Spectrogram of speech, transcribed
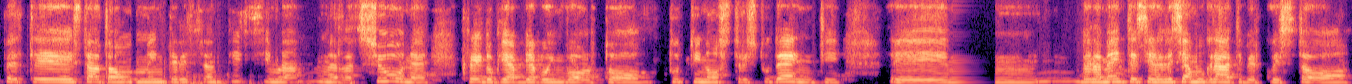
perché è stata un'interessantissima narrazione, credo che abbia coinvolto tutti i nostri studenti e mm, veramente le siamo grati per questo,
